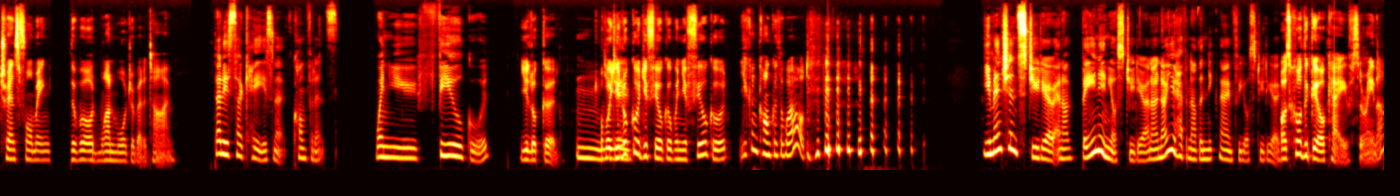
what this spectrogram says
transforming the world one wardrobe at a time. That is so key, isn't it? Confidence. When you feel good, you look good. Mm, you when you look good, you feel good. When you feel good, you can conquer the world. You mentioned studio, and I've been in your studio, and I know you have another nickname for your studio. Oh, it's called the Girl Cave, Serina.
